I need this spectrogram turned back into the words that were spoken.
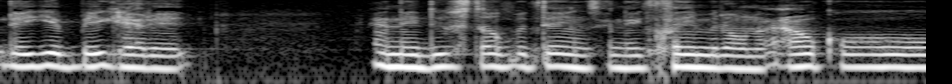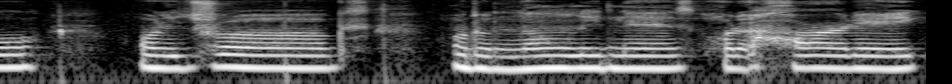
they get big headed and they do stupid things and they claim it on the alcohol or the drugs or the loneliness or the heartache.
